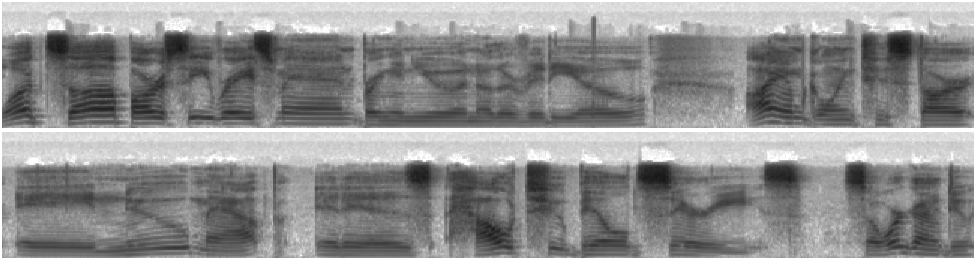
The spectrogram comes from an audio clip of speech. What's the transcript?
What's up, RC Raceman? Bringing you another video. I am going to start a new map. It is how to build series. So we're going to do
